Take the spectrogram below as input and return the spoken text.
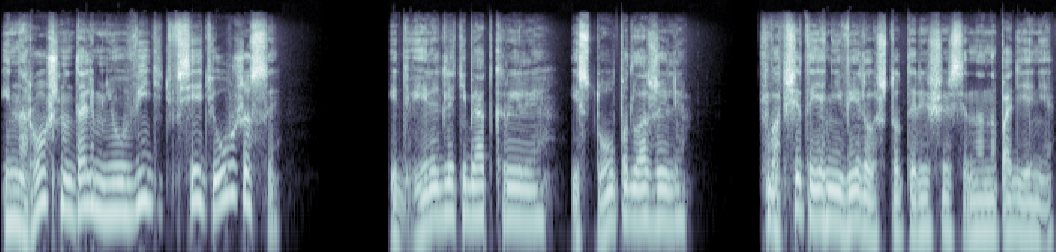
и нарочно дали мне увидеть все эти ужасы? И двери для тебя открыли, и стул подложили. Вообще-то я не верил, что ты решишься на нападение.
